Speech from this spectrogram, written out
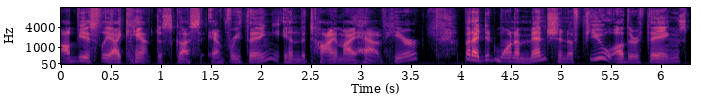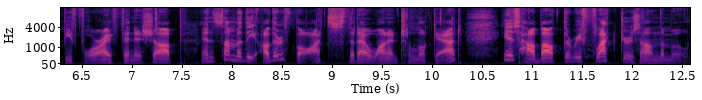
Obviously, I can't discuss everything in the time I have here. But I did want to mention a few other things before I finish up. And some of the other thoughts that I wanted to look at is how about the reflectors on the moon?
